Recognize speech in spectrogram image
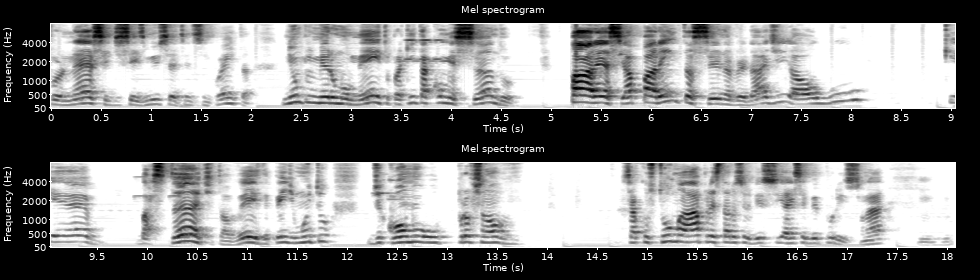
fornece de 6.750, em um primeiro momento, para quem está começando, parece, aparenta ser, na verdade, algo que é bastante, talvez, depende muito de como o profissional se acostuma a prestar o serviço e a receber por isso, né? Uhum.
